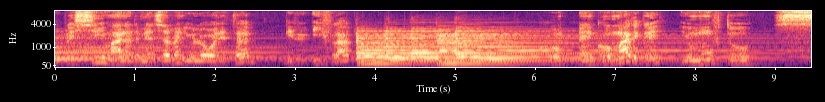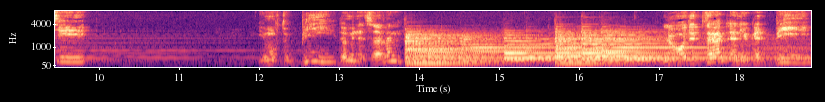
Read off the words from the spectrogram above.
you play C minor dominant 7 you lower the third give you E flat chromatically you move to C you move to B dominant 7 lower the third and you get B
